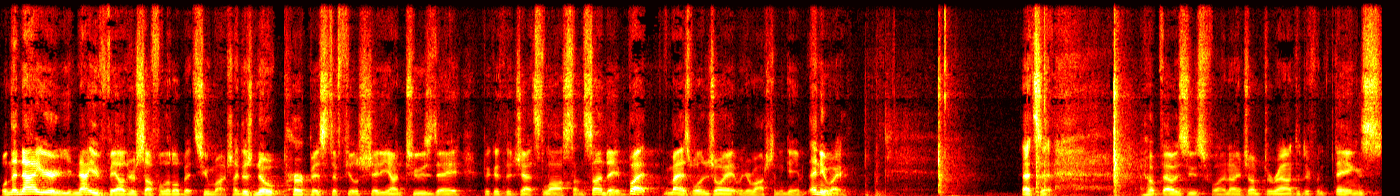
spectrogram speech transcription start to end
well then now you're now you've veiled yourself a little bit too much. Like there's no purpose to feel shitty on Tuesday because the Jets lost on Sunday, but you might as well enjoy it when you're watching the game. Anyway, that's it. I hope that was useful. I know I jumped around to different things,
